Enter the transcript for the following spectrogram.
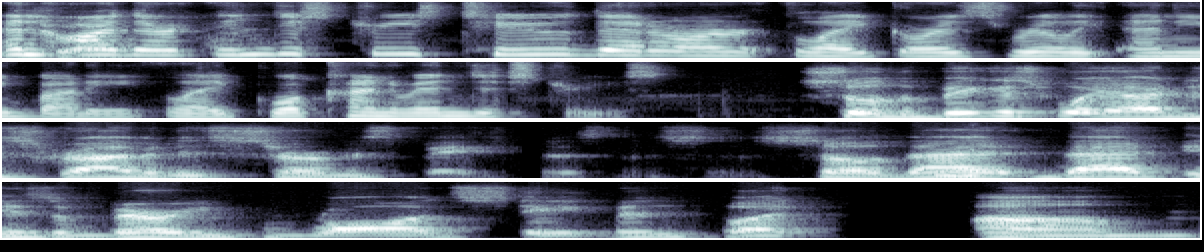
and so. are there industries too that are like or is really anybody like what kind of industries so the biggest way i describe it is service-based businesses so that mm-hmm. that is a very broad statement but um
